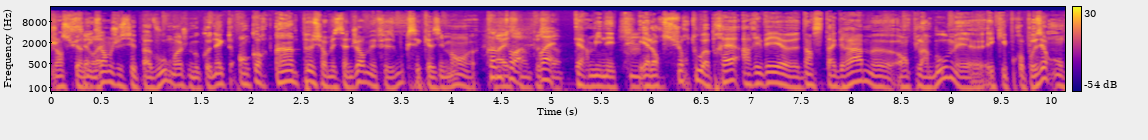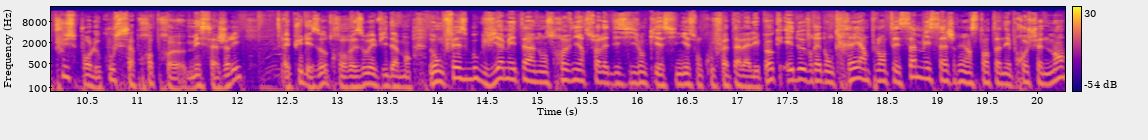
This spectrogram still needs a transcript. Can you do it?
J'en suis un vrai. exemple, je sais pas vous, moi je me connecte encore un peu sur Messenger, mais Facebook c'est quasiment euh, Comme Ouais, toi. c'est un peu ouais. ça. terminé. Mm. Et alors surtout après, arrivée euh, d'Instagram euh, en plein boom et, euh, et qui proposait en plus pour le coup sa propre euh, messagerie et puis les autres réseaux évidemment. Donc Facebook via Meta annonce revenir sur la décision qui a signé son coup fatal à l'époque et devrait donc réimplanter sa messagerie instantanée prochainement.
